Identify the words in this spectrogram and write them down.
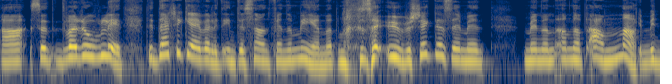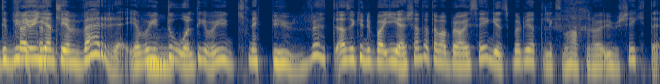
Ja, så det var roligt. Det där tycker jag är ett väldigt intressant fenomen. Att man så här, ursäktar sig med, med något annat. Ja, Men det blev ju kunna- egentligen värre. Jag var Mm. ju dålig, jag var ju knäpp i huvudet. Alltså jag kunde bara erkänt att han var bra i sängen så behövde jag inte liksom haft några ursäkter.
